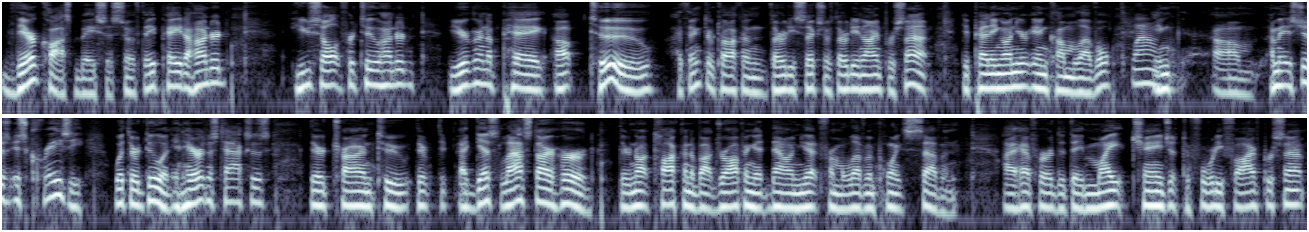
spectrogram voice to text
their cost basis. So if they paid 100 you sell it for 200 you're going to pay up to I think they're talking 36 or 39 percent, depending on your income level. Wow. In, um, I mean, it's just it's crazy what they're doing. Inheritance taxes. They're trying to. They're, I guess last I heard, they're not talking about dropping it down yet from 11.7. I have heard that they might change it to 45 percent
